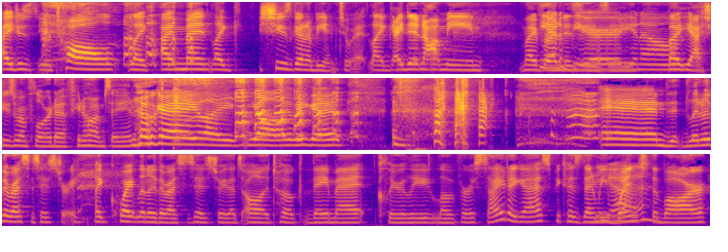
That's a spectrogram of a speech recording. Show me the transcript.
I just you're tall. like I meant like she's gonna be into it. Like I did not mean my He friend is beard, easy. you know. But yeah, she's from Florida. If you know what I'm saying. Okay, like y'all, it'll be good. and literally the rest is history. Like quite literally the rest is history. That's all it took. They met clearly love at first sight, I guess, because then we went to the bar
